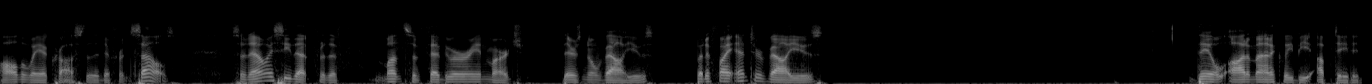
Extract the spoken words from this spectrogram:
all the way across to the different cells. So now I see that for the months of February and March, there's no values, but if I enter values, they'll automatically be updated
